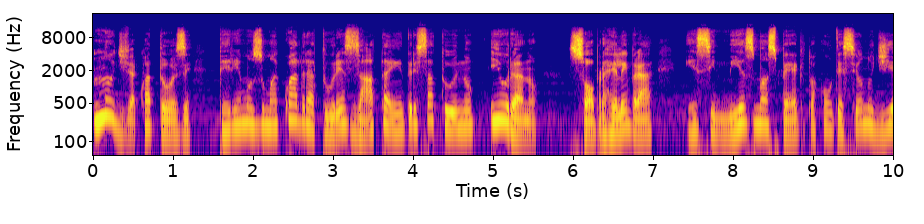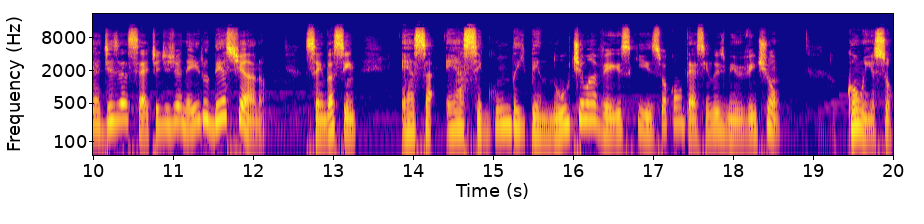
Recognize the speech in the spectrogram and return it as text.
No dia 14, teremos uma quadratura exata entre Saturno e Urano. Só para relembrar, esse mesmo aspecto aconteceu no dia 17 de janeiro deste ano. Sendo assim, essa é a segunda e penúltima vez que isso acontece em 2021. Com isso,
